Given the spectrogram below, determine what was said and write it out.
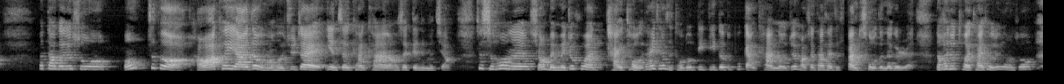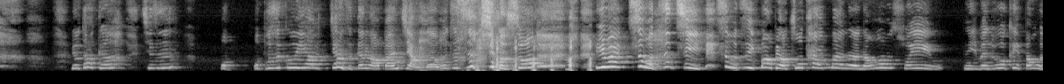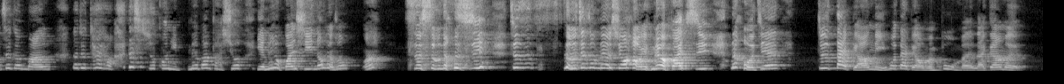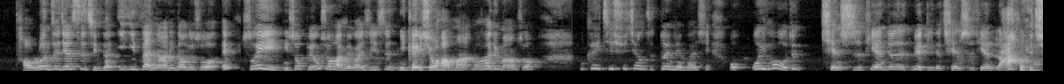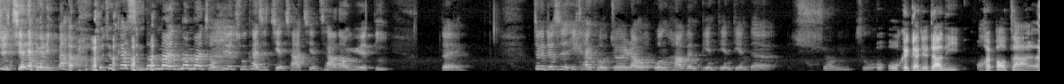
那大哥就说：“哦，这个好啊，可以啊，那我们回去再验证看看，然后再跟你们讲。”这时候呢，小美美就忽然抬头，她一开始头都低低的，都不敢看呢，就好像她才是犯错的那个人。然后她就抬抬头就想说：“刘大哥，其实我我不是故意要这样子跟老板讲的，我只是 想说，因为是我自己，是我自己报表做太慢了，然后所以。”你们如果可以帮我这个忙，那就太好。但是如果你没有办法修，也没有关系。然后我想说啊，是什么东西？就是什么叫做没有修好也没有关系？那我今天就是代表你或代表我们部门来跟他们讨论这件事情的意义在哪里？那我就说，哎，所以你说不用修好也没关系，是你可以修好吗？然后他就马上说，我可以继续这样子对，没有关系。我我以后我就。前十天就是月底的前十天拉回去，前两个礼拜我就开始慢慢慢慢从月初开始检查检查到月底，对，这个就是一开口就会让我问号跟点点点的双鱼座。我我可以感觉到你快爆炸了。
